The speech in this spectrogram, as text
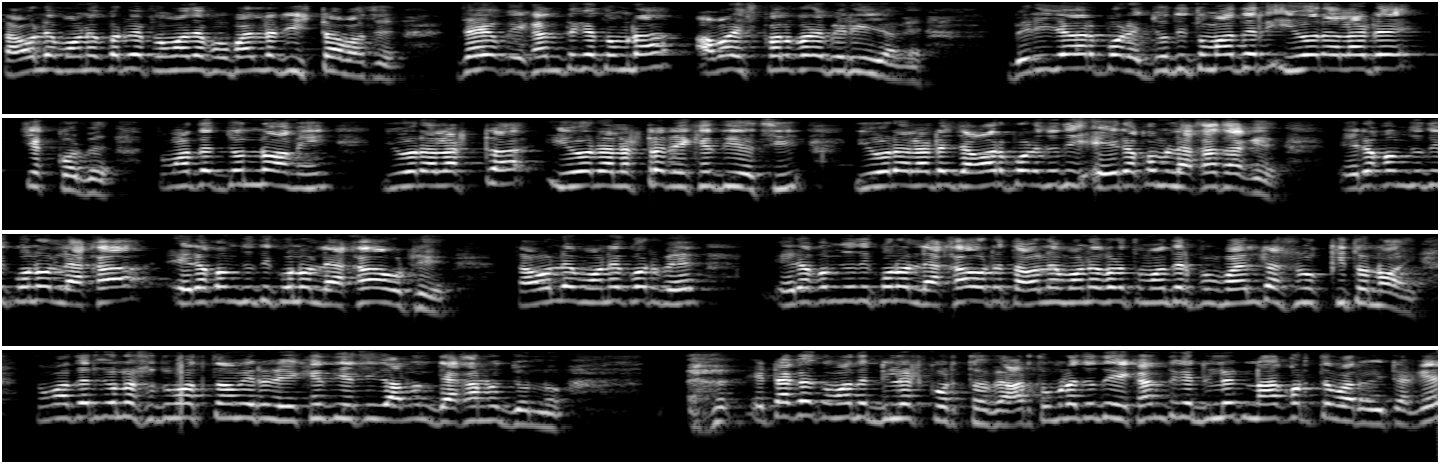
তাহলে মনে করবে তোমাদের প্রোফাইলটা ডিস্টার্ব আছে। যাই হোক, এখান থেকে তোমরা আবার স্কল করে বেরিয়ে যাবে। বেরিয়ে যাওয়ার পরে যদি তোমাদের ইওর অ্যালার্টে চেক করবে। তোমাদের জন্য আমি ইওর অ্যালার্টটা ইওর অ্যালার্টটা রেখে দিয়েছি। ইওর অ্যালার্টে যাওয়ার পরে যদি এইরকম লেখা থাকে, এরকম যদি কোনো লেখা, এরকম যদি কোনো লেখা ওঠে, তাহলে মনে করবে, এরকম যদি কোনো লেখা ওঠে, তাহলে মনে করো তোমাদের প্রোফাইলটা সুরক্ষিত নয়। তোমাদের জন্য শুধুমাত্র আমি এটা রেখে দিয়েছি জানুন দেখানোর জন্য। এটাকে তোমাদের ডিলিট করতে হবে। আর তোমরা যদি এখান থেকে ডিলিট না করতে পারো এটাকে,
